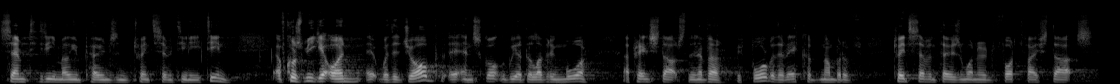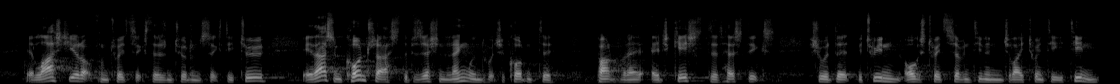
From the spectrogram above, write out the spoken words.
£73 million in 2017-18. Of course, we get on uh, with the job. Uh, in Scotland, we are delivering more apprentice starts than ever before, with a record number of 27,145 starts last year, up from 26,262. Eh, that's in contrast to the position in England, which according to Department for e-, Education statistics showed that between August 2017 and July 2018,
